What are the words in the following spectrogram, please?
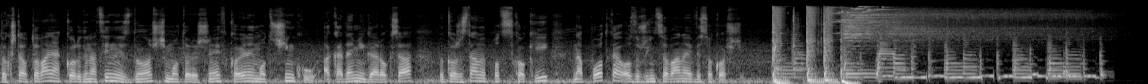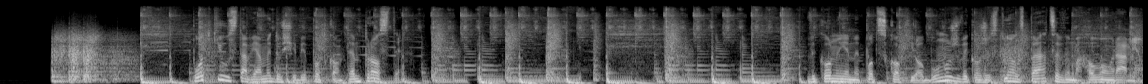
Do kształtowania koordynacyjnej zdolności motorycznej w kolejnym odcinku Akademii Garoksa wykorzystamy podskoki na płotkach o zróżnicowanej wysokości. Płotki ustawiamy do siebie pod kątem prostym. Wykonujemy podskoki obu nóż wykorzystując pracę wymachową ramion.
